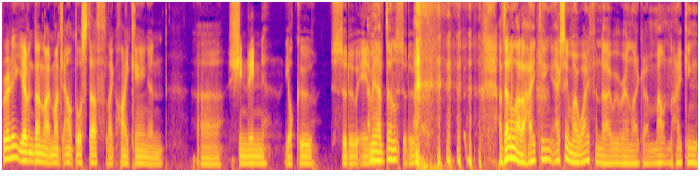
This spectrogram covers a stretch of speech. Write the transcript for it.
really, you haven't done like much outdoor stuff like hiking and uh, Shinrin Yoku suru in. I mean, I've done suru. I've done a lot of hiking. Actually, my wife and I we were in like a mountain hiking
